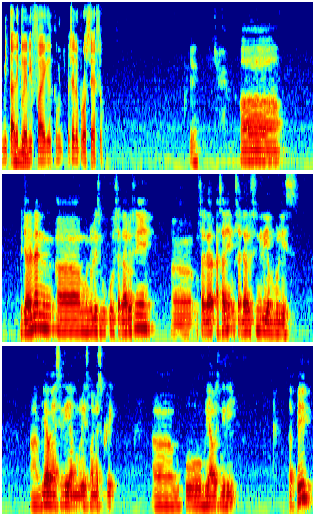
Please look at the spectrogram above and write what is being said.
minta dia Hmm. clarify ke, ke macam mana proses tu Okay. Uh, perjalanan uh, menulis buku Ustaz Darus ni uh, Ustaz Dar- asalnya Ustaz Darus sendiri yang menulis. Uh, beliau yang sendiri yang menulis manuskrip uh, buku beliau sendiri. Tapi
